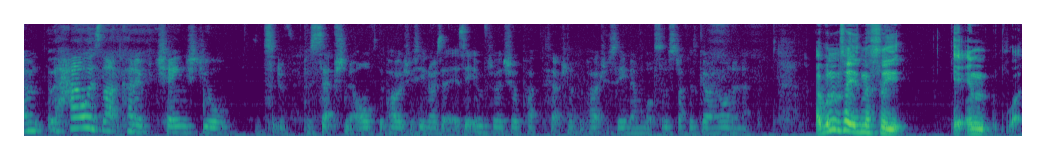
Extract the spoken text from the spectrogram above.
Um, how has that kind of changed your sort of perception of the poetry scene, or is it, is it influenced your perception of the poetry scene and what sort of stuff is going on in it? I wouldn't say necessarily in like,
